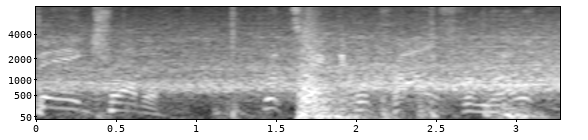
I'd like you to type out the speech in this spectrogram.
big trouble. What technical prowess from Rowan.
